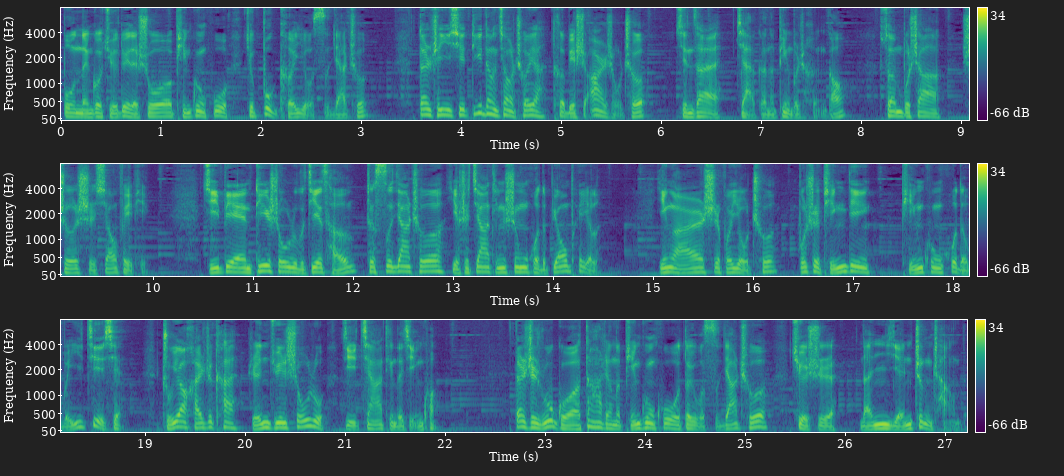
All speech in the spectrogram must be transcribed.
不能够绝对的说贫困户就不可以有私家车，但是一些低档轿车呀，特别是二手车，现在价格呢并不是很高。算不上奢侈消费品，即便低收入的阶层，这私家车也是家庭生活的标配了。因而，是否有车不是评定贫困户的唯一界限，主要还是看人均收入及家庭的情况。但是如果大量的贫困户都有私家车，却是难言正常的。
